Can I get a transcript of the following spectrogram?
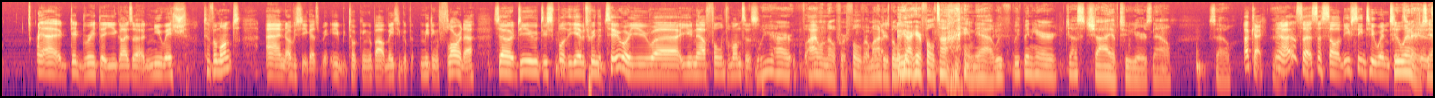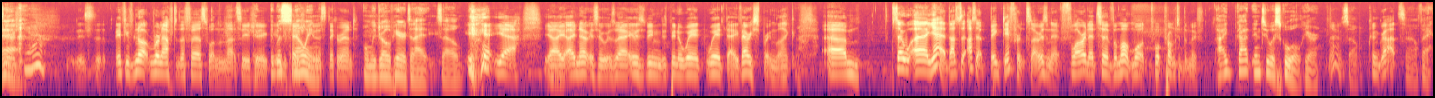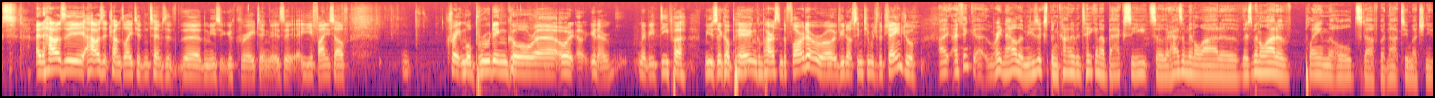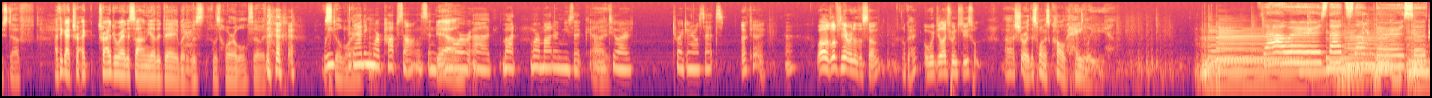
I did read that you guys are newish to Vermont, and obviously you guys be, you be talking about meeting up, meeting Florida. So do you do you split the year between the two, or are you uh, are you now full Vermonters? We are. I don't know if we're full Vermonters, but we are here full time. Yeah, we've we've been here just shy of two years now. So Okay, yeah, that's a, that's a solid. You've seen two winters. two winners. is Yeah. Yeah. it's, uh, if you've not run after the first one, then that's usually It- it was snowing. gonna stick around. When we drove here tonight, so yeah, yeah, I, I noticed it was uh, it was been it's been a weird weird day, very spring like. Um, so uh, yeah, that's that's a big difference though, isn't it? Florida to Vermont. What what prompted the move? I got into a school here. Oh. So, Congrats. well, thanks. And how is the how is it translated in terms of the the music you're creating? Is it you find yourself creating more brooding or uh, or uh, you know maybe deeper music up here in comparison to Florida, or have you not seen too much of a change? Or I, I think uh, right now the music's been kind of been taking a back seat, so there hasn't been a lot of. There's been a lot of playing the old stuff, but not too much new stuff. I think I, try, I tried to write a song the other day, but it was it was horrible. So it was We've still been adding more pop songs and, and more uh, mod, more modern music uh, Right. to our to our general sets. okay. Uh. Well, I'd love to hear another song. Okay, Or would you like to introduce one? uh, sure. This one is called Haley. Flowers that slumber so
